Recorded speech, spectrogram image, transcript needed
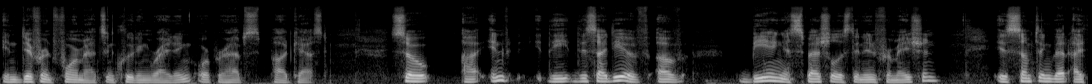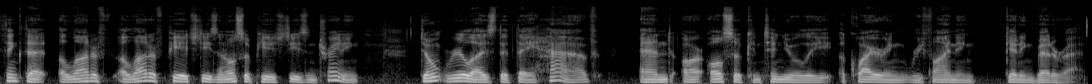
in different formats, including writing or perhaps podcast. So, uh, in the this idea of, of being a specialist in information is something that I think that a lot of a lot of PhDs and also PhDs in training don't realize that they have and are also continually acquiring, refining, getting better at.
